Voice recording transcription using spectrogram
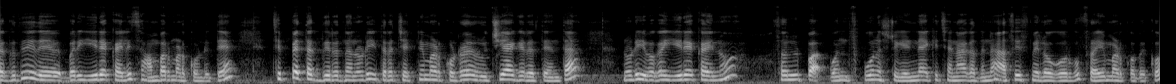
ತೆಗೆದು ಬರೀ ಹೀರೆಕಾಯಲ್ಲಿ ಸಾಂಬಾರು ಮಾಡ್ಕೊಂಡಿದ್ದೆ. ಸಿಪ್ಪೆ ತೆಗ್ದಿರೋದನ್ನ ನೋಡಿ ಈ ಥರ ಚಟ್ನಿ ಮಾಡಿಕೊಂಡ್ರೆ ರುಚಿಯಾಗಿರುತ್ತೆ ಅಂತ. ನೋಡಿ ಇವಾಗ ಹೀರೆಕಾಯಿನೂ ಸ್ವಲ್ಪ ಒಂದು ಸ್ಪೂನಷ್ಟು ಎಣ್ಣೆ ಹಾಕಿ ಚೆನ್ನಾಗಿ ಅದನ್ನು ಹಸಿಸ್ ಮೇಲೆ ಹೋಗೋವರೆಗೂ ಫ್ರೈ ಮಾಡ್ಕೋಬೇಕು.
